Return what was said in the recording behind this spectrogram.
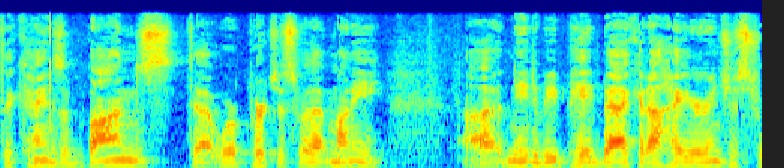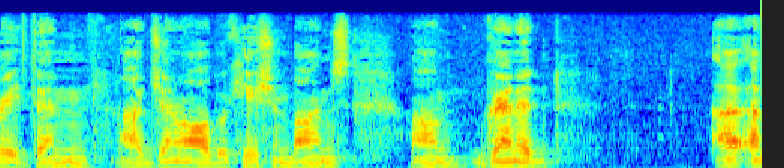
the kinds of bonds that were purchased with that money uh, need to be paid back at a higher interest rate than uh, general obligation bonds. Um, Granted, I,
